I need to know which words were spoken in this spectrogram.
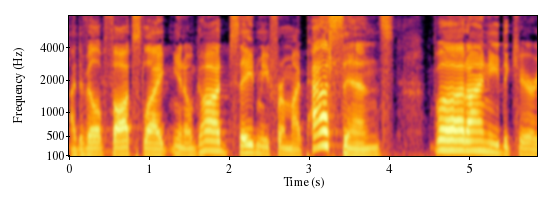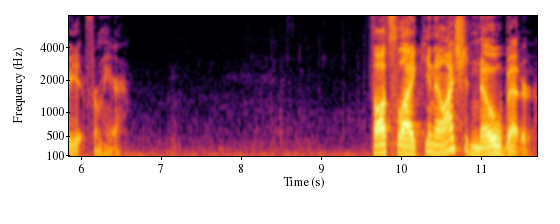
I develop thoughts like, you know, God saved me from my past sins, but I need to carry it from here. Thoughts like, you know, I should know better.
